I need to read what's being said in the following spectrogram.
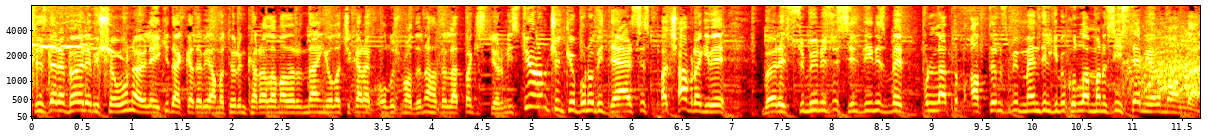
Sizlere böyle bir şovun öyle iki dakikada bir amatörün karalamalarından yola çıkarak oluşmadığını hatırlatmak istiyorum. İstiyorum çünkü bunu bir değersiz paçavra gibi böyle sümüğünüzü sildiğiniz ve fırlatıp attığınız bir mendil gibi kullanmanızı istemiyorum ondan.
